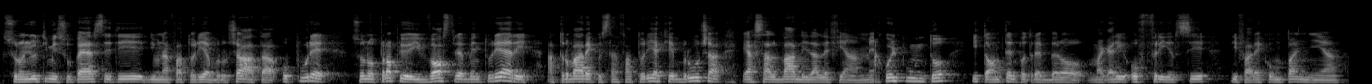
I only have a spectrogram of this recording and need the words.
sono gli ultimi superstiti di una fattoria bruciata, oppure sono proprio i vostri avventurieri a trovare questa fattoria che brucia e a salvarli dalle fiamme. A quel punto i Tomten potrebbero magari offrirsi di fare compagnia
